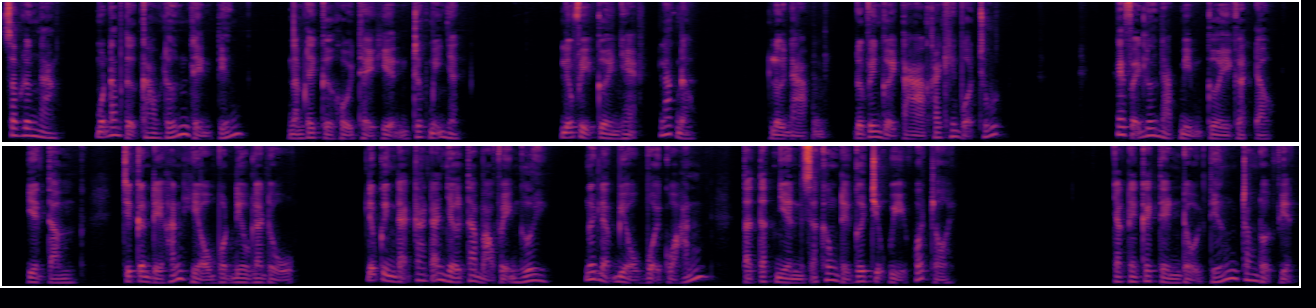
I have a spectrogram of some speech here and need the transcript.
Sau lưng nàng, một nam tử cao lớn lên tiếng, nắm đây cơ hội thể hiện trước mỹ nhân. Liễu phỉ cười nhẹ, lắc đầu. Lời nạp, đối với người ta khách khí một chút. Nghe vậy lôi nạp mỉm cười gật đầu. Yên tâm, chỉ cần để hắn hiểu một điều là đủ. Liễu kinh đại ca đã nhờ ta bảo vệ ngươi, ngươi là biểu bội của hắn, ta tất nhiên sẽ không để ngươi chịu ủy khuất rồi. Nhắc đến cái tên nổi tiếng trong đội viện.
